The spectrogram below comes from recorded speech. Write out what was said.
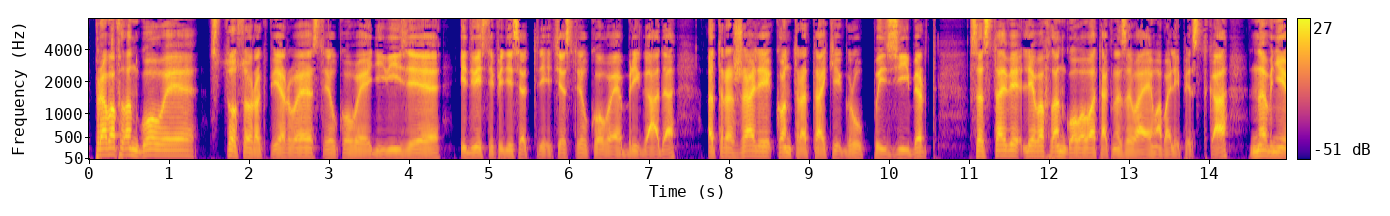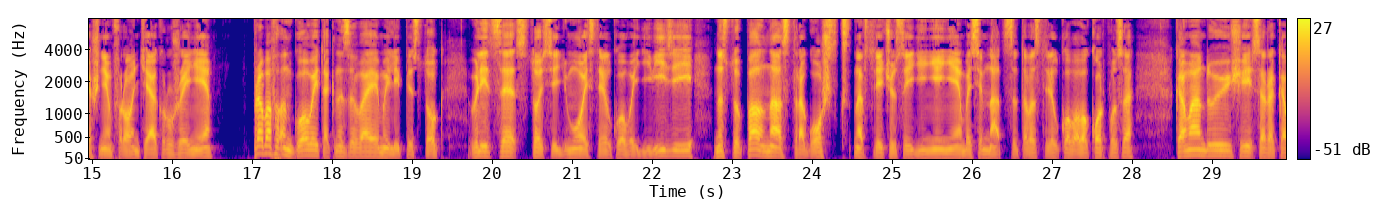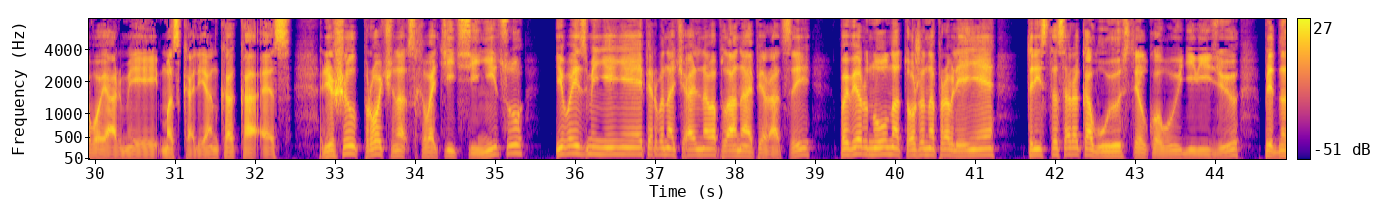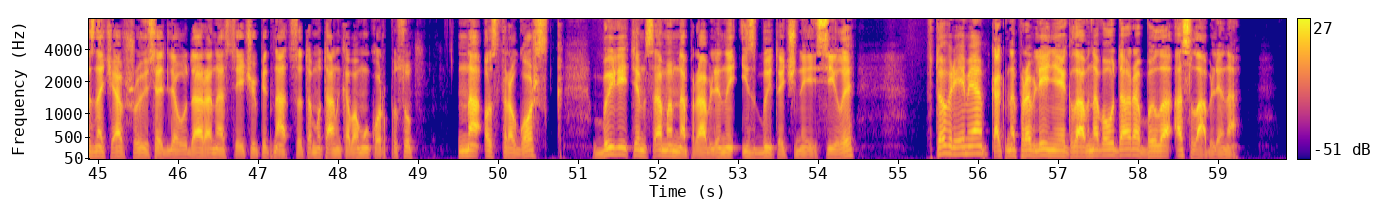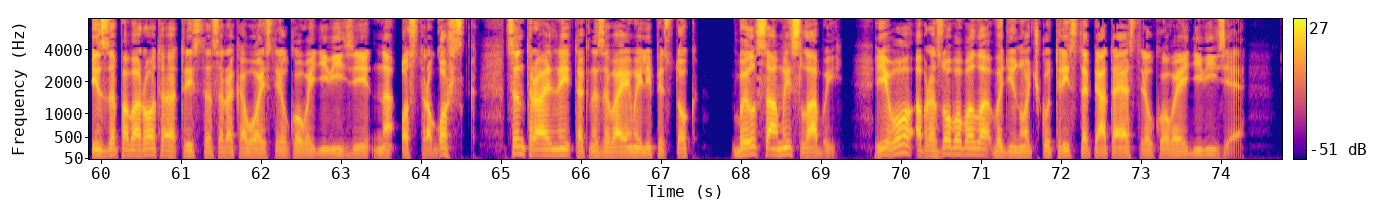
Правофланговые 141-я стрелковая дивизия и 253-я стрелковая бригада отражали контратаки группы «Зиберт» в составе левофлангового так называемого «лепестка» на внешнем фронте окружения. Правофланговый так называемый «лепесток» в лице 107-й стрелковой дивизии наступал на Острогожск навстречу соединениям 18-го стрелкового корпуса. Командующий 40-й армией Москаленко КС решил прочно схватить Синицу и во изменение первоначального плана операции повернул на то же направление 340-ю стрелковую дивизию, предназначавшуюся для удара навстречу 15-му танковому корпусу. На Острогожск были тем самым направлены избыточные силы, в то время как направление главного удара было ослаблено. Из-за поворота 340-й стрелковой дивизии на Острогожск центральный так называемый лепесток был самый слабый. Его образовывала в одиночку 305-я стрелковая дивизия.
